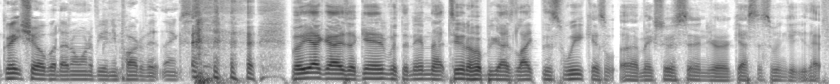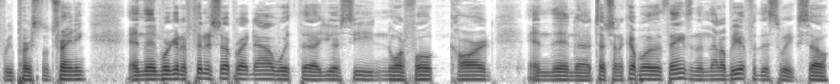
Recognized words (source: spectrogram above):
great show, but I don't want to be any part of it. Thanks. but yeah, guys, again with the name that tune, I hope you guys like this week. As uh, make sure to send in your guesses so we can get you that free personal training, and then we're gonna finish up right now with the UFC Norfolk card, and then uh, touch on a couple other things, and then that'll be it for this week. So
